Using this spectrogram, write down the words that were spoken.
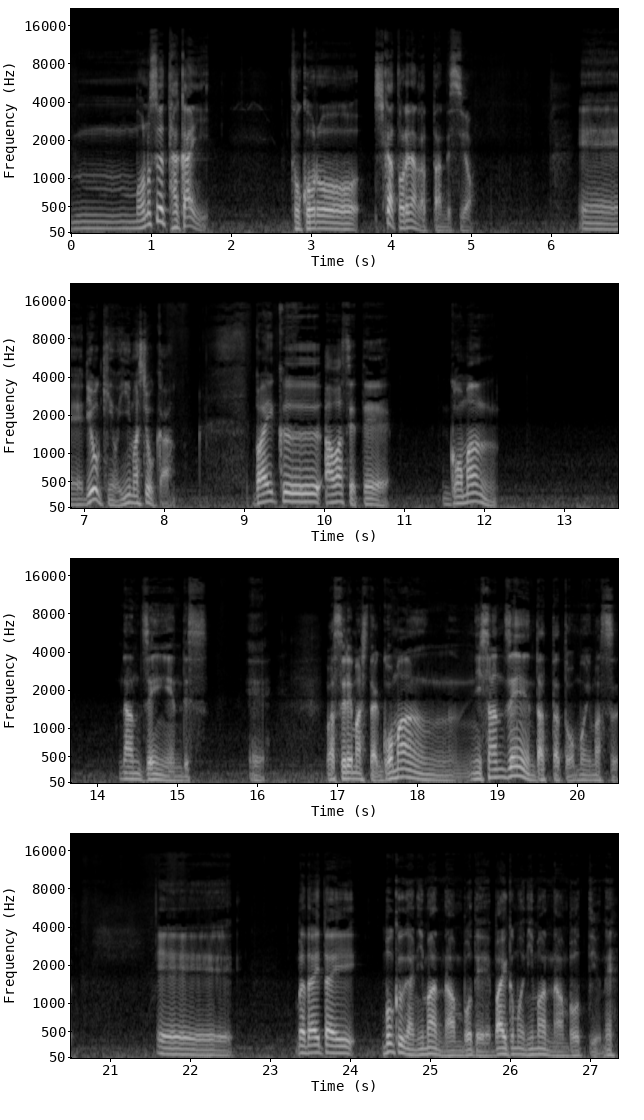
うん、ものすごい高いところしか撮れなかったんですよ。えー、料金を言いましょうか。バイク合わせて5万何千円です。えー忘れました。5万2、3千円だったと思います。えー、まあ大体僕が2万なんぼで、バイクも2万なんぼっていうね。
